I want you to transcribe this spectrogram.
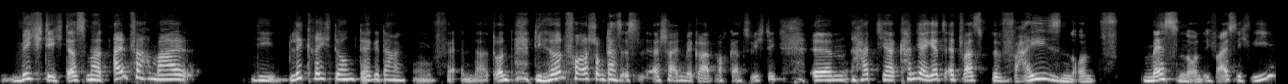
wichtig, dass man einfach mal die Blickrichtung der Gedanken verändert. Und die Hirnforschung, das ist, erscheint mir gerade noch ganz wichtig, ähm, hat ja, kann ja jetzt etwas beweisen und messen und ich weiß nicht wie,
